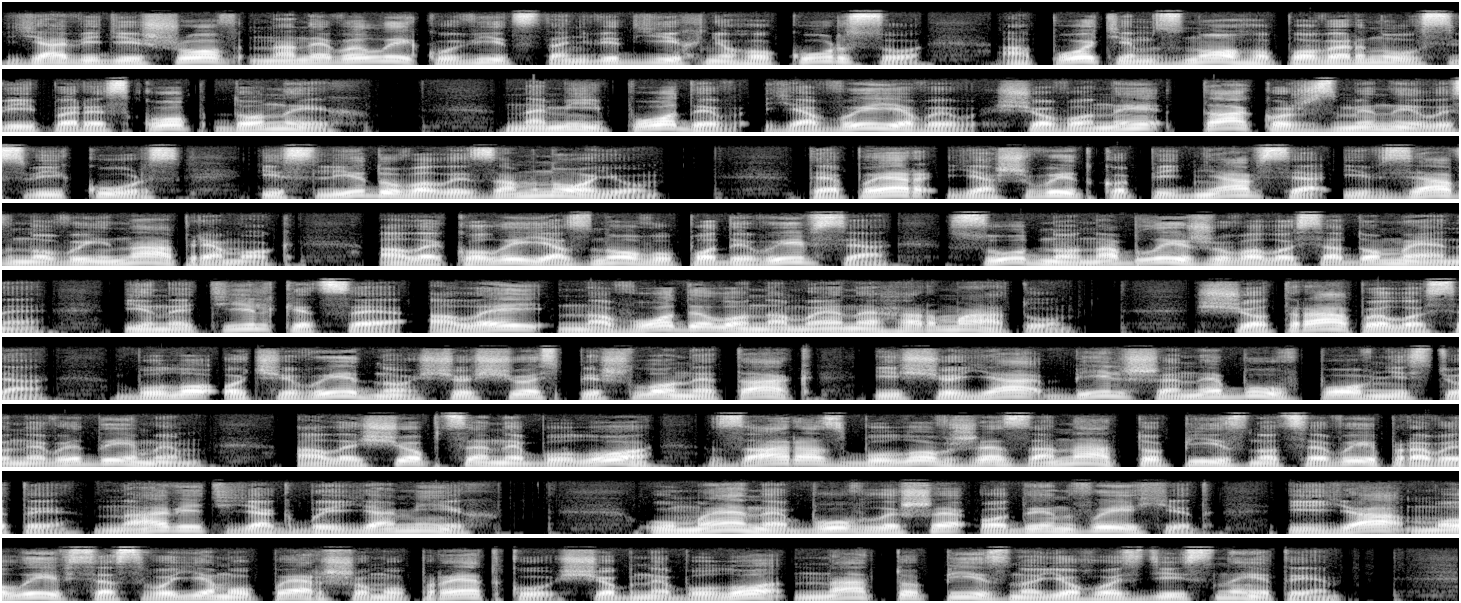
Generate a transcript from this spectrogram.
Я відійшов на невелику відстань від їхнього курсу, а потім знову повернув свій перископ до них. На мій подив, я виявив, що вони також змінили свій курс і слідували за мною. Тепер я швидко піднявся і взяв новий напрямок, але коли я знову подивився, судно наближувалося до мене, і не тільки це, але й наводило на мене гармату. Що трапилося, було очевидно, що щось пішло не так, і що я більше не був повністю невидимим. Але щоб це не було, зараз було вже занадто пізно це виправити, навіть якби я міг. У мене був лише один вихід, і я молився своєму першому предку, щоб не було надто пізно його здійснити.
